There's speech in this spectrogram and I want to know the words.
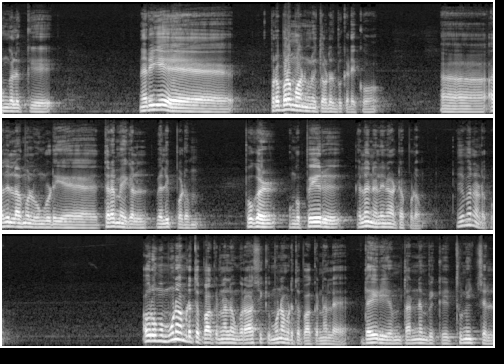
உங்களுக்கு நிறைய பிரபலமானவங்களை தொடர்பு கிடைக்கும். அது இல்லாமல் உங்களுடைய திறமைகள் வெளிப்படும். புகழ் உங்கள் பேர் எல்லாம் நிலைநாட்டப்படும். இதுமாதிரி நடக்கும். அவர் உங்கள் மூணாம் இடத்தை பார்க்கறனால உங்கள் ராசிக்கு மூணாம் இடத்தை பார்க்கறனால தைரியம் தன்னம்பிக்கை துணிச்சல்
